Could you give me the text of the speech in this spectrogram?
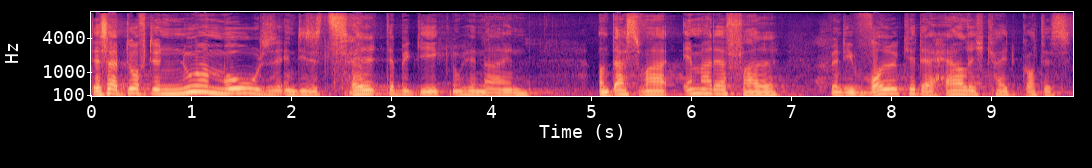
Deshalb durfte nur Mose in dieses Zelt der Begegnung hinein. Und das war immer der Fall, wenn die Wolke der Herrlichkeit Gottes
